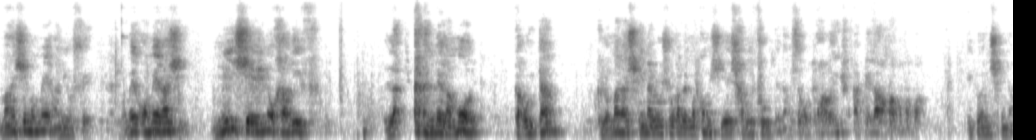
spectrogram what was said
מה השם אומר? אני עושה. אומר, אומר רש"י, מי שאינו חריף ל, לרמות, קרוי תם. כלומר, השכינה לא שורה במקום שיש חריפות. אדם ישר אותו חריף, פלפלה, איתו אין שכינה.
